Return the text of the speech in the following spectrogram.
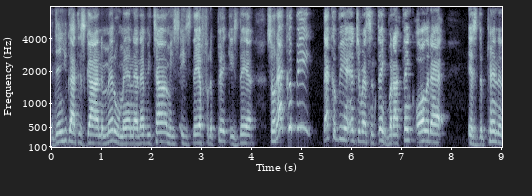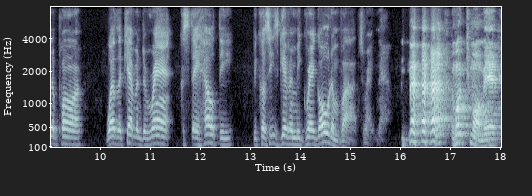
And then you got this guy in the middle, man, that every time he's he's there for the pick, he's there. So that could be that could be an interesting thing. But I think all of that is dependent upon whether Kevin Durant could stay healthy because he's giving me Greg Oden vibes right now. Well, come on, man.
